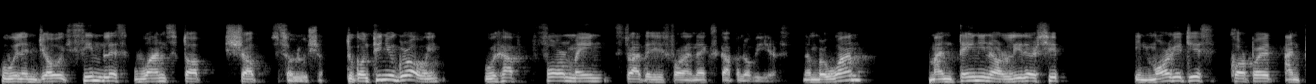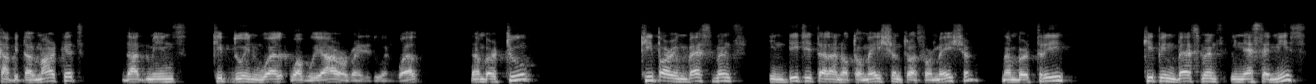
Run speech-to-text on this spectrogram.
who will enjoy seamless one-stop shop solution. To continue growing, we have four main strategies for the next couple of years. Number one, maintaining our leadership in mortgages, corporate, and capital markets. That means keep doing well what we are already doing well. Number two, keep our investments in digital and automation transformation. Number three, keep investments in SMEs.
